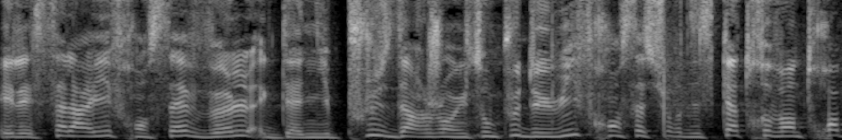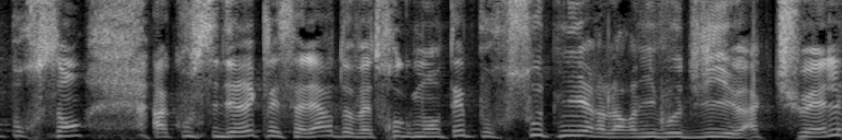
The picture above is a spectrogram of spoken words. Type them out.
Et les salariés français veulent gagner plus d'argent. Ils sont plus de 8 Français sur 10, 83% à considérer que les salaires doivent être augmentés pour soutenir leur niveau de vie actuel.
